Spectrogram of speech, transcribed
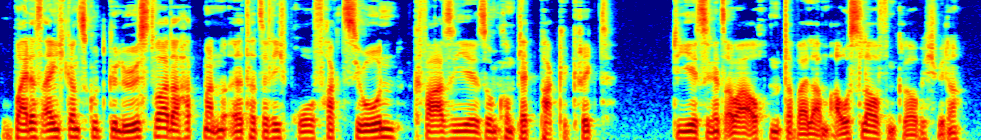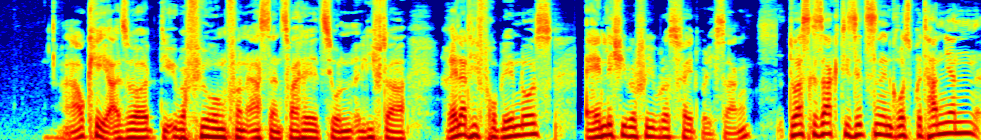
Wobei das eigentlich ganz gut gelöst war. Da hat man äh, tatsächlich pro Fraktion quasi so ein Komplettpack gekriegt. Die sind jetzt aber auch mittlerweile am Auslaufen, glaube ich, wieder. Ah, okay, also die Überführung von erster in zweiter Edition lief da relativ problemlos. Ähnlich wie bei Freebooters Fate, würde ich sagen. Du hast gesagt, die sitzen in Großbritannien.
